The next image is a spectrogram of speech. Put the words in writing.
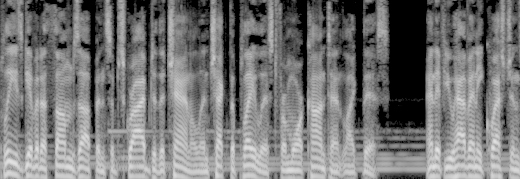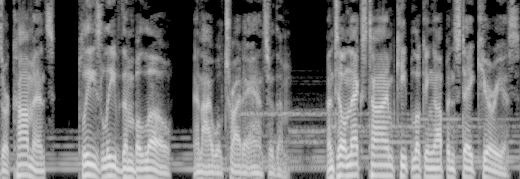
Please give it a thumbs up and subscribe to the channel and check the playlist for more content like this. And if you have any questions or comments, please leave them below and I will try to answer them. Until next time, keep looking up and stay curious.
